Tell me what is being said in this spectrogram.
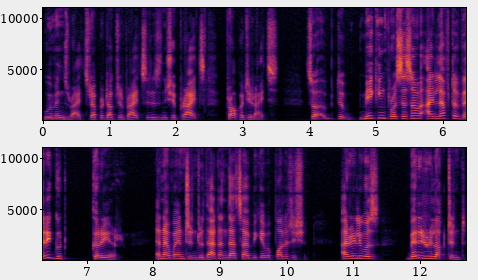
women's rights, reproductive rights, citizenship rights, property rights. So the making process, I left a very good career and I went into that and that's how I became a politician. I really was very reluctant.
